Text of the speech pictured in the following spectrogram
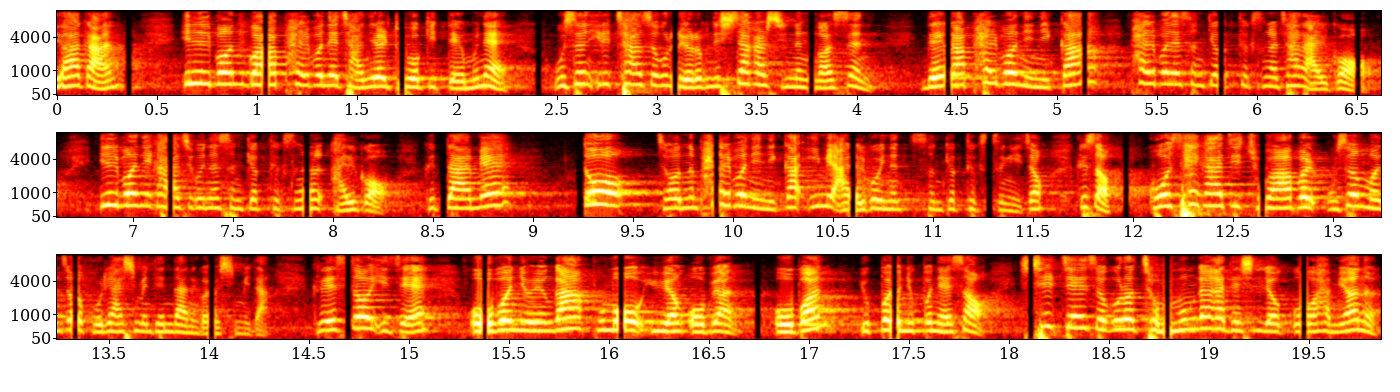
야간 1번과 8번의 자녀를 두었기 때문에 우선 1차 적으로 여러분들이 시작할 수 있는 것은 내가 8번이니까 8번의 성격 특성을 잘 알고 1번이 가지고 있는 성격 특성을 알고 그 다음에 또 저는 8번이니까 이미 알고 있는 성격 특성이죠. 그래서 그 세 가지 조합을 우선 먼저 고려하시면 된다는 것입니다. 그래서 이제 5번 유형과 부모 유형 5번, 5번, 6번, 6번에서 실제적으로 전문가가 되시려고 하면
